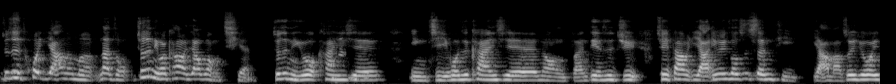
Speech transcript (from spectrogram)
就是会压那么那种，就是你会看到人家往前，就是你如果看一些影集或是看一些那种反正电视剧，其实他们压，因为都是身体压嘛，所以就会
